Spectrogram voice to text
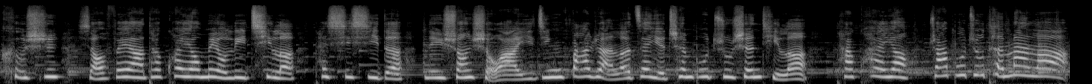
可是小飞啊，他快要没有力气了，他细细的那双手啊，已经发软了，再也撑不住身体了，他快要抓不住藤蔓了。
